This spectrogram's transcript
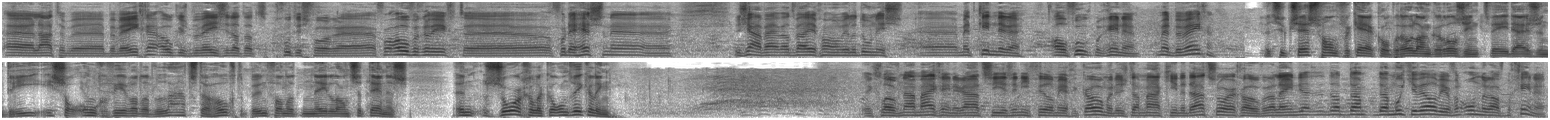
eh, laten be- bewegen. Ook is bewezen dat dat goed is voor, eh, voor overgewicht, eh, voor de hersenen. eh. dus ja, wij, wat wij gewoon willen doen is eh, met kinderen al vroeg beginnen met bewegen. Het succes van Verkerk op Roland Garros in 2003 is zo ongeveer wel het laatste hoogtepunt van het Nederlandse tennis. Een zorgelijke ontwikkeling. Ik geloof na mijn generatie is er niet veel meer gekomen. Dus daar maak je inderdaad zorgen over. Alleen dat, dan moet je wel weer van onderaf beginnen.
